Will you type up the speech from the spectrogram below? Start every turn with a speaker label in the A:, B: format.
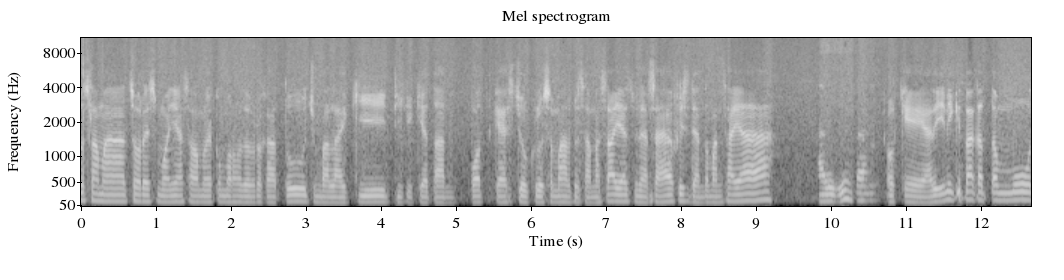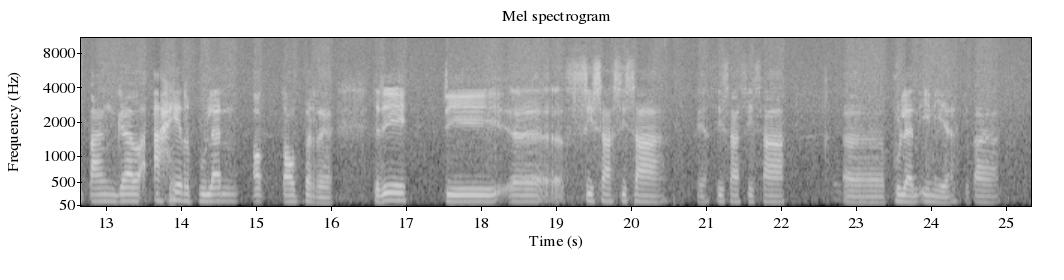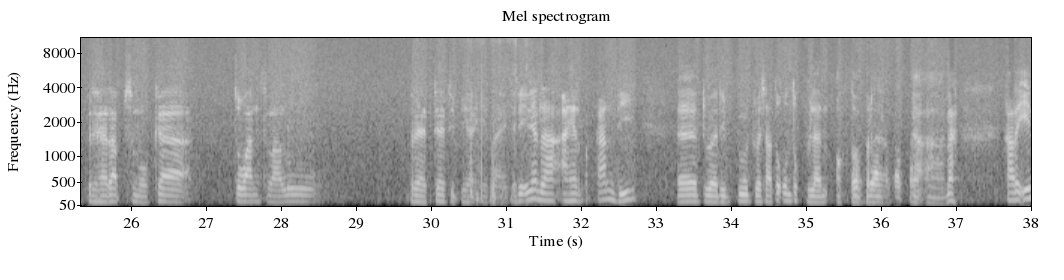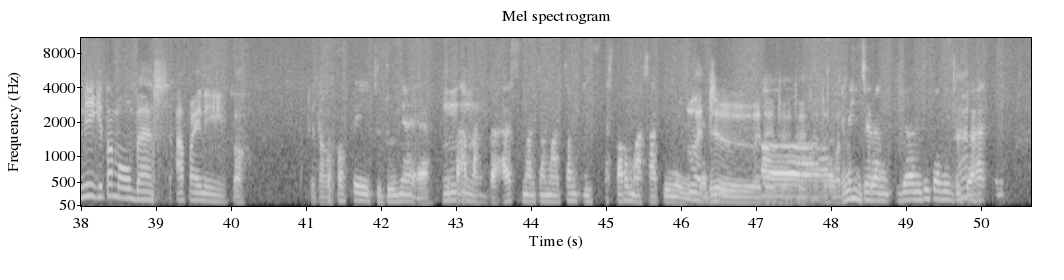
A: Halo, selamat sore semuanya. Assalamualaikum warahmatullahi wabarakatuh. Jumpa lagi di kegiatan podcast Joglo Semar bersama saya Junar Hafiz dan teman saya
B: Ali Intan.
A: Oke, hari ini kita ketemu tanggal akhir bulan Oktober ya. Jadi di eh, sisa-sisa ya, sisa-sisa eh, bulan ini ya, kita berharap semoga cuan selalu berada di pihak kita. Jadi ini adalah akhir pekan di eh, 2021 untuk bulan Oktober.
B: Bulan Oktober.
A: Ya, ah. nah, kali ini kita mau bahas apa ini, kok? Kita kok.
B: Seperti judulnya ya, kita akan bahas macam-macam investor masa kini.
A: Waduh,
B: Jadi
A: waduh, waduh, waduh, waduh,
B: eh,
A: waduh.
B: ini jarang jarang juga nih
A: Jarang.
B: dibahas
